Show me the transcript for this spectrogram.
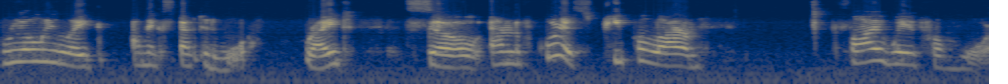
really like unexpected war, right? So, and of course, people are far away from war,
